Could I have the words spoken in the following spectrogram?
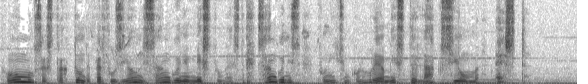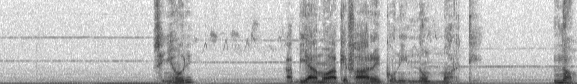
Fumus extractum de perfusione sanguini mistum est, sanguinis funicium colore amiste laxium est. Signori, abbiamo a che fare con i non morti. No.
